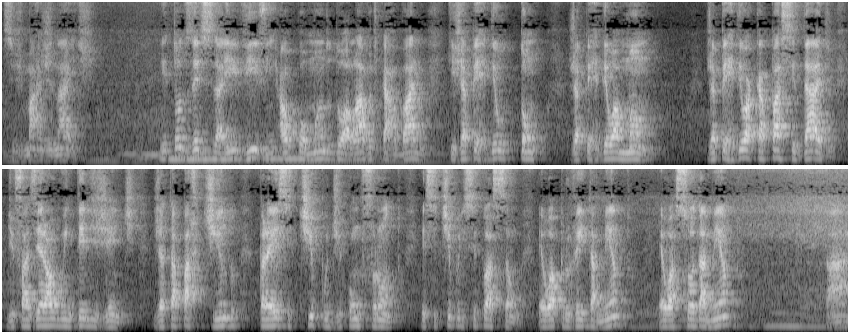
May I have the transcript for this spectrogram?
esses marginais e todos esses aí vivem ao comando do Olavo de Carvalho, que já perdeu o tom, já perdeu a mão, já perdeu a capacidade de fazer algo inteligente, já está partindo para esse tipo de confronto, esse tipo de situação. É o aproveitamento, é o assodamento, tá?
